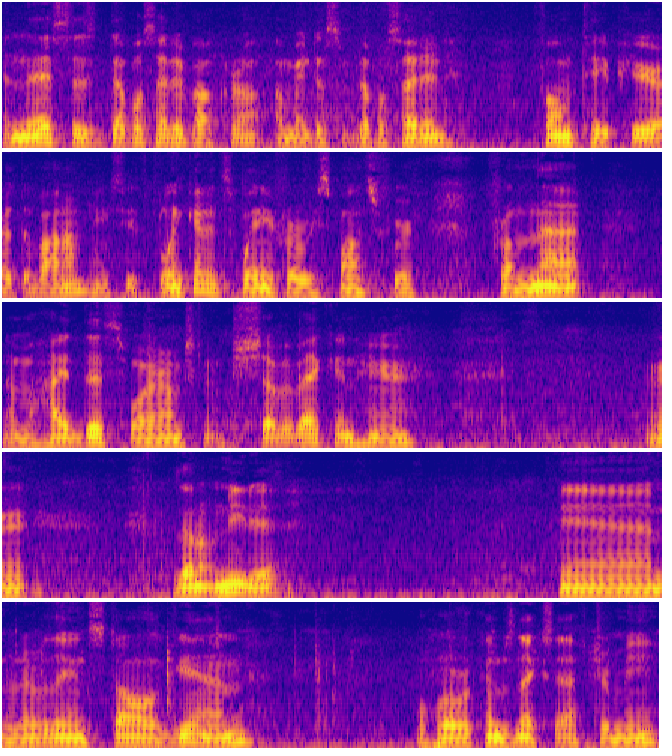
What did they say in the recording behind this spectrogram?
And this is double-sided Velcro. I mean, just double-sided foam tape here at the bottom. You see it's blinking. It's waiting for a response for from that. I'm gonna hide this wire. I'm just gonna shove it back in here. Right? Because I don't need it. And whenever they install again, or whoever comes next after me,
